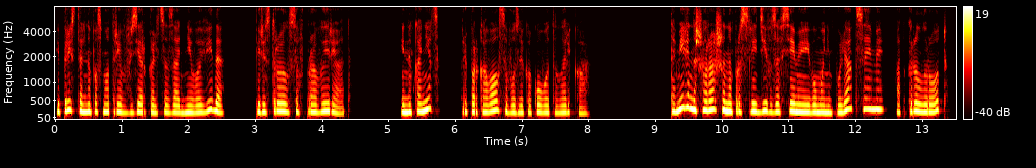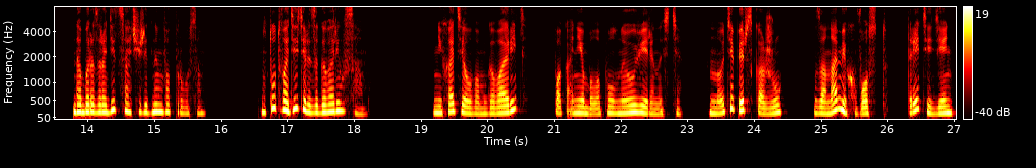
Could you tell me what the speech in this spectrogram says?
и, пристально посмотрев в зеркальце заднего вида, перестроился в правый ряд и, наконец, припарковался возле какого-то ларька. Тамилин, ошарашенно проследив за всеми его манипуляциями, открыл рот, дабы разродиться очередным вопросом. Но тут водитель заговорил сам. «Не хотел вам говорить, пока не было полной уверенности. Но теперь скажу. За нами хвост. Третий день.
